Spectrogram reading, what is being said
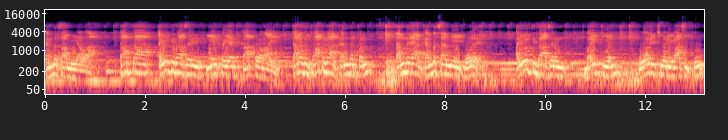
கந்தசாமி ஆவார். தாத்தா அயோத்திதாசரின் இயற்பெயர் காத்தவராயன். தனது பாட்டனார் கந்தப்பன் தந்தையார் கந்தசாமியை போல அயோத்திதாசரும் வைத்தியம் ஓலைச்சுவடி வாசிப்பு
